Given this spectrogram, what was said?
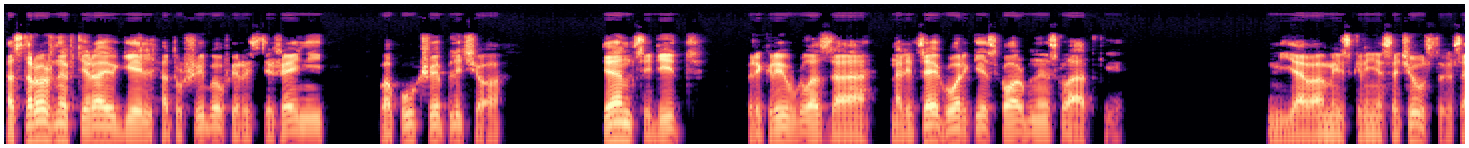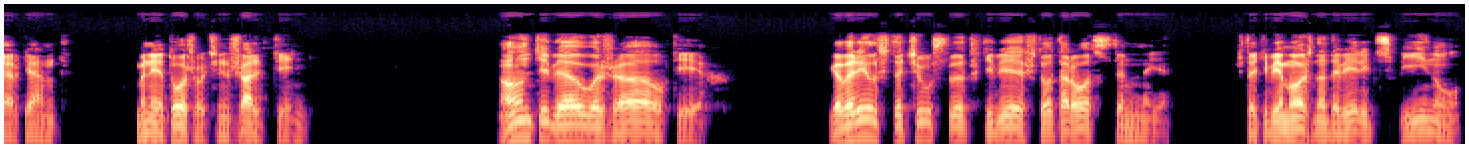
Осторожно втираю гель от ушибов и растяжений в опухшее плечо. Кен сидит, прикрыв глаза, на лице горькие скорбные складки. «Я вам искренне сочувствую, сэр Кент. Мне тоже очень жаль тень». «Он тебя уважал, тех. Говорил, что чувствует в тебе что-то родственное, что тебе можно доверить спину».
